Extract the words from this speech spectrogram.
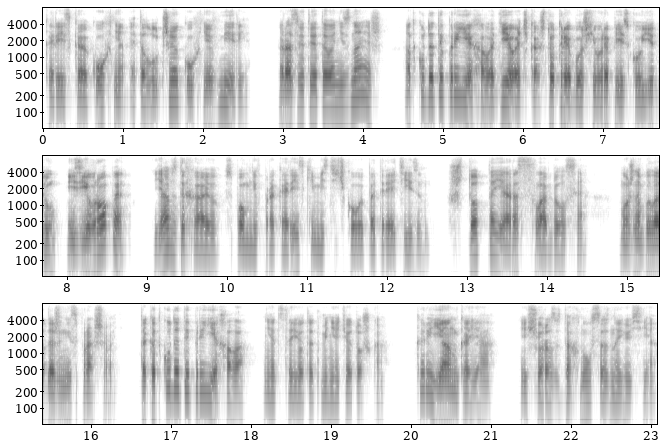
Корейская кухня – это лучшая кухня в мире. Разве ты этого не знаешь? Откуда ты приехала, девочка, что требуешь европейскую еду? Из Европы? Я вздыхаю, вспомнив про корейский местечковый патриотизм. Что-то я расслабился. Можно было даже не спрашивать. «Так откуда ты приехала?» – не отстает от меня тетушка. «Кореянка я», – еще раз вздохнув, сознаюсь я.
